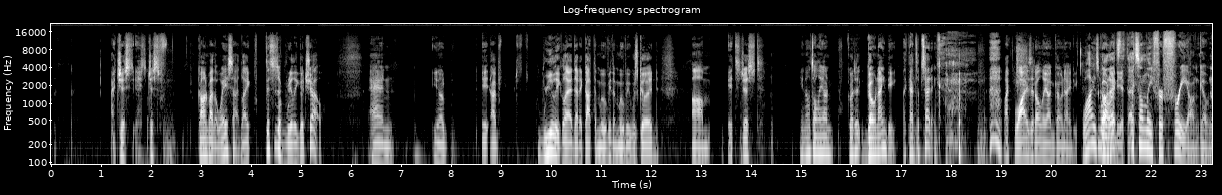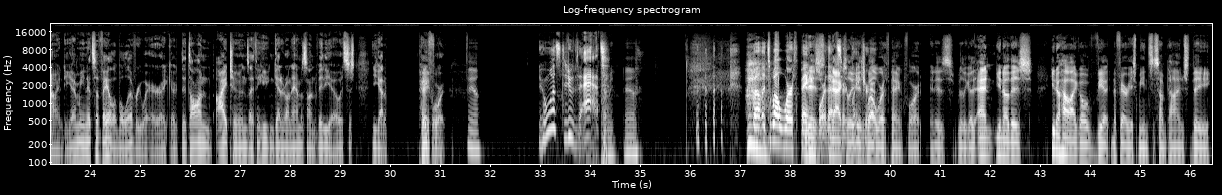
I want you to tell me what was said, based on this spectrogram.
I just it's just gone by the wayside. Like this is a really good show, and you know, it, I'm really glad that it got the movie. The movie was good. Um, it's just you know, it's only on go Go ninety. Like that's upsetting. like why is it only on Go ninety? Why is Go Well, ninety a that's, thing? that's only for free on Go90. I mean, it's available everywhere. Like uh, it's on iTunes. I think you can get it on Amazon Video. It's just you got to pay, Pay for, for it. it. Yeah, Who wants to do that? I mean, yeah. well, it's well worth paying it is. for. it actually is true. well worth paying for it. It is really good. And you know, there's you know how I go via nefarious means sometimes. The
